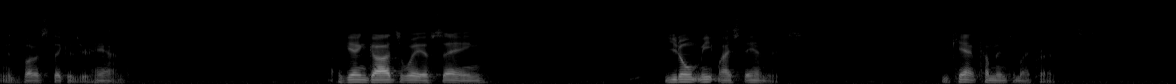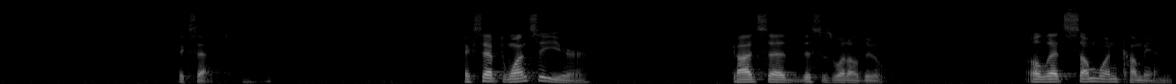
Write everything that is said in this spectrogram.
and it's about as thick as your hand. Again, God's way of saying, You don't meet my standards. You can't come into my presence. Except Except once a year, God said, This is what I'll do. I'll let someone come in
